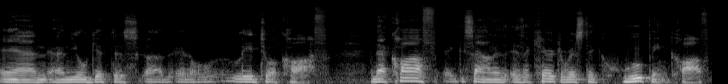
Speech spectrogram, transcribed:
and, and you'll get this, uh, it'll lead to a cough. And that cough sound is, is a characteristic whooping cough.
